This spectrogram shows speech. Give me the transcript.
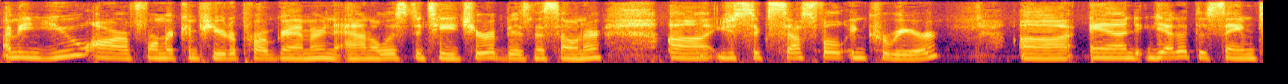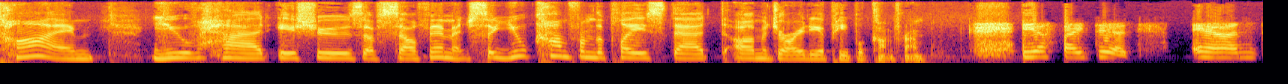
I mean, you are a former computer programmer, an analyst, a teacher, a business owner. Uh, you're successful in career. Uh, and yet at the same time, you've had issues of self image. So you come from the place that a majority of people come from. Yes, I did. And,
